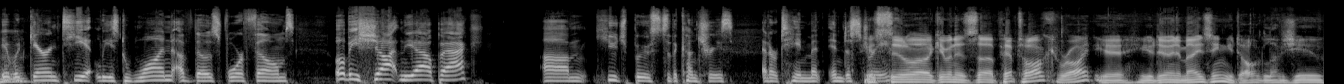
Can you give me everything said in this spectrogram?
It would guarantee at least one of those four films will be shot in the outback. Um, huge boost to the country's entertainment industry. He's still uh, giving his uh, pep talk, right? You, you're doing amazing. Your dog loves you.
